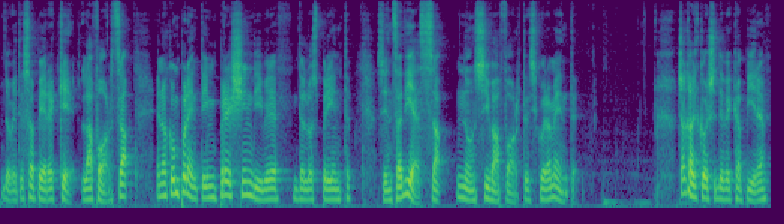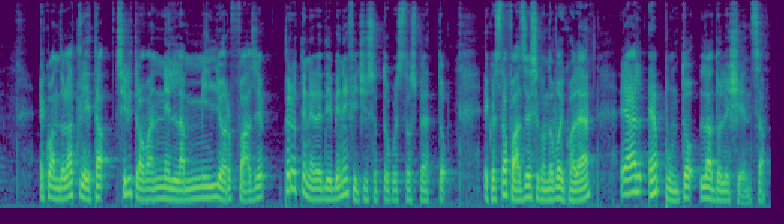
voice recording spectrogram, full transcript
dovete sapere che la forza è una componente imprescindibile dello sprint, senza di essa non si va forte sicuramente. Ciò che il coach deve capire è quando l'atleta si ritrova nella miglior fase per ottenere dei benefici sotto questo aspetto. E questa fase, secondo voi qual è? È, è appunto l'adolescenza.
